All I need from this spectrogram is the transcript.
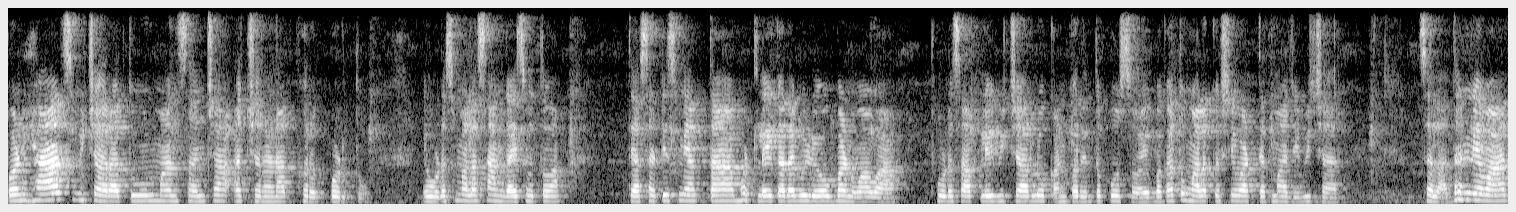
पण ह्याच विचारातून माणसांच्या आचरणात फरक पडतो. एवढंच मला सांगायचं होतं. त्यासाठीच मी आत्ता म्हटलं एखादा व्हिडिओ बनवावा. थोडंसं आपले विचार लोकांपर्यंत पोचवावे बघा तुम्हाला कसे वाटतात माझे विचार. चला धन्यवाद.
